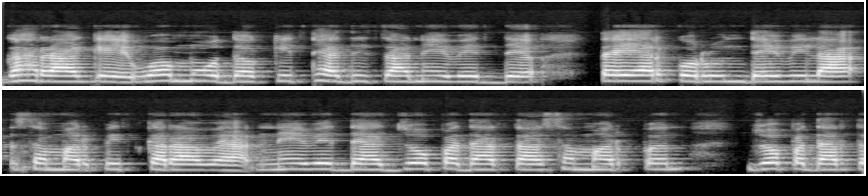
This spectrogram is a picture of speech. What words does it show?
घरागे व मोदक इत्यादीचा नैवेद्य तयार करून देवीला समर्पित कराव्या. नैवेद्यात जो पदार्थ समर्पण जो पदार्थ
